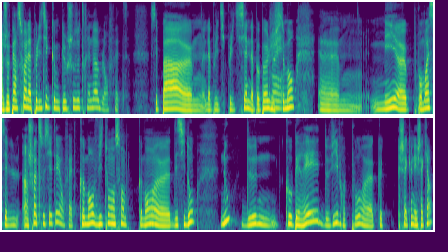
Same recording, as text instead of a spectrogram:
je perçois la politique comme quelque chose de très noble en fait. C'est pas euh, la politique politicienne, la popole Ouais. justement, Euh, mais euh, pour moi c'est un choix de société en fait. Comment vit-on ensemble? Comment décidons nous de coopérer, de vivre pour que chacune et chacun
